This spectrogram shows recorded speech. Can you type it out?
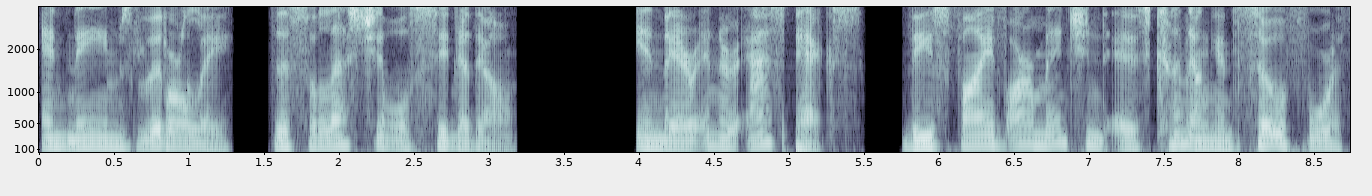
and names literally, the Celestial Citadel. In their inner aspects, these five are mentioned as Kunung and so forth.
